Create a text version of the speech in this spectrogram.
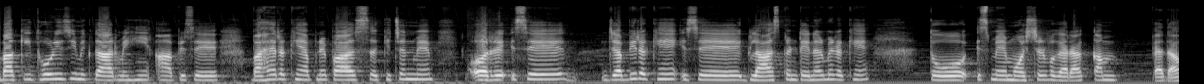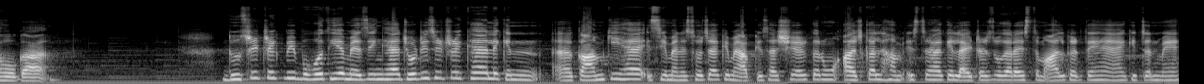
बाकी थोड़ी सी मकदार में ही आप इसे बाहर रखें अपने पास किचन में और इसे जब भी रखें, इसे ग्लास कंटेनर में रखें तो इसमें मॉइस्चर वगैरह कम पैदा होगा। दूसरी ट्रिक भी बहुत ही अमेजिंग है छोटी सी ट्रिक है लेकिन आ, काम की है इसलिए मैंने सोचा कि मैं आपके साथ शेयर करूँ। आजकल हम इस तरह के लाइटर्स वगैरह इस्तेमाल करते हैं किचन में आ,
